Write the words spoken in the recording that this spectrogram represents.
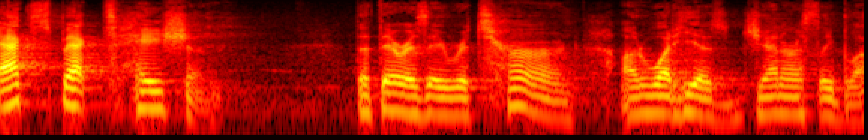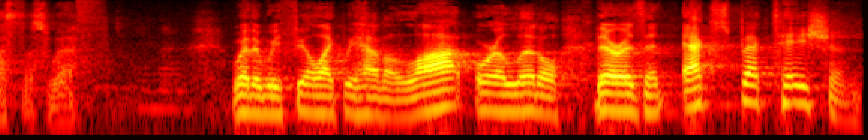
expectation that there is a return on what he has generously blessed us with. Whether we feel like we have a lot or a little, there is an expectation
